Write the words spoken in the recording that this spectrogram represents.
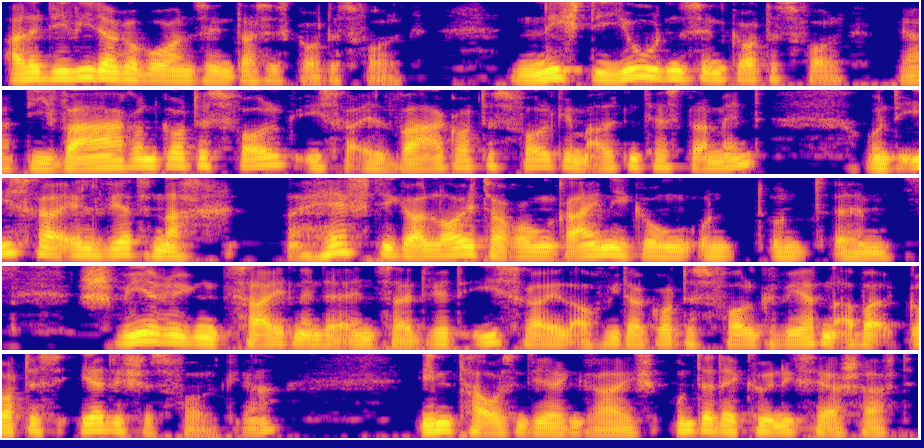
Alle, die wiedergeboren sind, das ist Gottes Volk. Nicht die Juden sind Gottes Volk. Ja, die waren Gottes Volk. Israel war Gottes Volk im Alten Testament. Und Israel wird nach heftiger Läuterung, Reinigung und, und ähm, schwierigen Zeiten in der Endzeit wird Israel auch wieder Gottes Volk werden, aber Gottes irdisches Volk, ja, im tausendjährigen Reich unter der Königsherrschaft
